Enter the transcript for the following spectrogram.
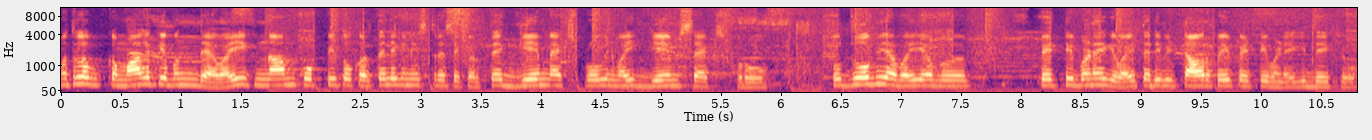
मतलब कमाल के बंदे हैं भाई नाम कॉपी तो करते लेकिन इस तरह से करते गेम एक्स प्रो भी भाई गेम्स एक्स प्रो तो जो भी है भाई, अब पेटी बनेगी भाई, तेरी भी टावर पे ही पेटी बनेगी, देखियो।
